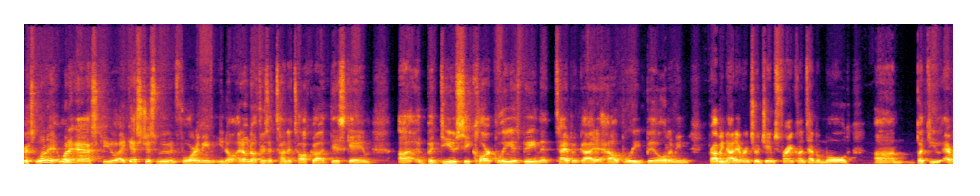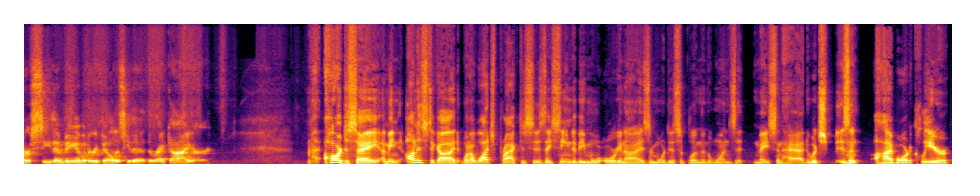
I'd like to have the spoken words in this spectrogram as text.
Chris, want to want to ask you. I guess just moving forward. I mean, you know, I don't know if there's a ton of talk about this game, uh, but do you see Clark Lea as being the type of guy to help rebuild? I mean, probably not ever into a James Franklin type of mold, um, but do you ever see them being able to rebuild? Is he the, the right guy or? Hard to say. I mean, honest to God, when I watch practices, they seem to be more organized and more disciplined than the ones that Mason had, which isn't a high bar to clear.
